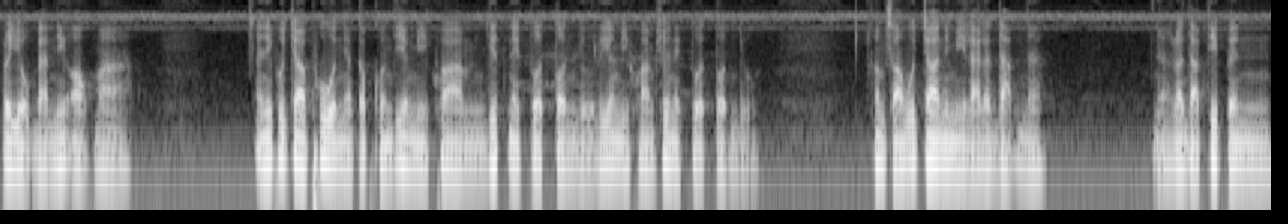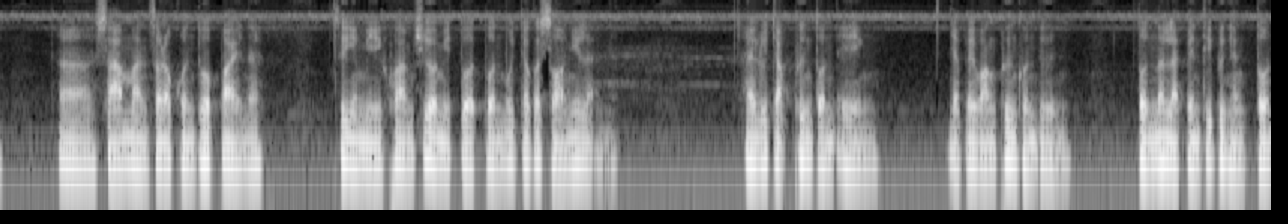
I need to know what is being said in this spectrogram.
ประโยคแบบนี้ออกมา อันนี้พระเจ้าพูดเนี่ยกับคนที่ยังมีความยึดในตัวตนอยู่ หรือยังมีความเชื่อในตัวตนอยู่คำสอนพระเจ้านี่มีหลายระดับนะนะระดับที่เป็นสามัญสำหรับคนทั่วไปนะซึ่งยังมีความเชื่อมีตัวตนพระเจ้าก็สอนนี่แหละนะให้รู้จักพึ่งตนเอง อย่าไปหวังพึ่งคนอื่น ตนนั่นแหละเป็นที่พึ่งแห่งตน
